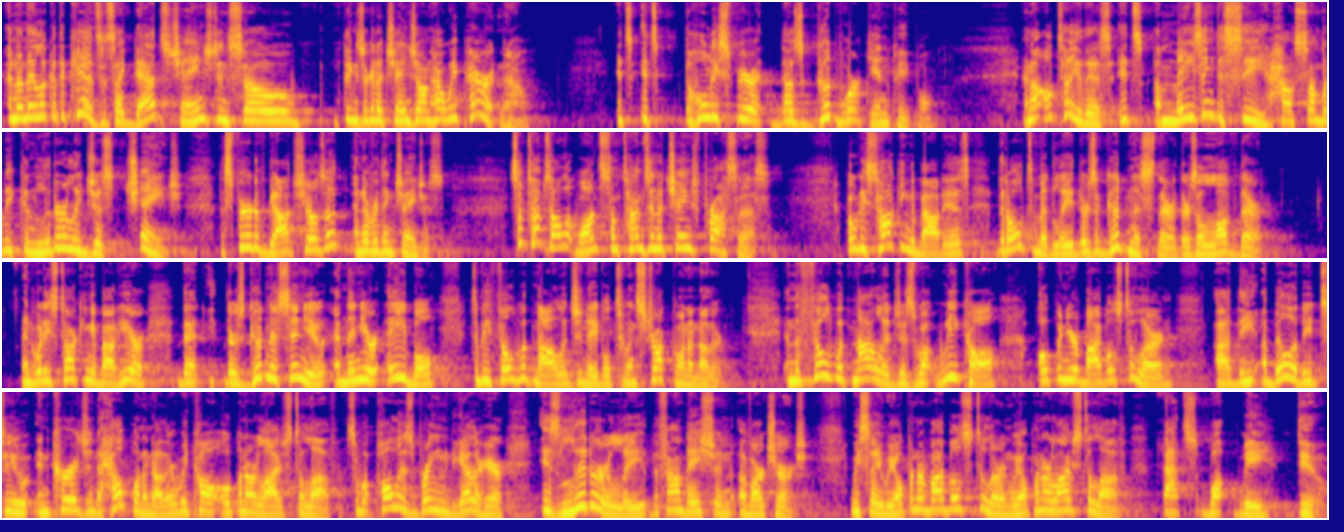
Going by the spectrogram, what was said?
And then they look at the kids. It's like dad's changed, and so things are going to change on how we parent now. It's, it's the Holy Spirit does good work in people. And I'll tell you this it's amazing to see how somebody can literally just change. The Spirit of God shows up and everything changes. Sometimes all at once, sometimes in a change process. But what he's talking about is that ultimately there's a goodness there, there's a love there. And what he's talking about here, that there's goodness in you, and then you're able to be filled with knowledge and able to instruct one another. And the filled with knowledge is what we call open your Bibles to learn. Uh, the ability to encourage and to help one another, we call open our lives to love. So, what Paul is bringing together here is literally the foundation of our church. We say we open our Bibles to learn, we open our lives to love. That's what we do.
